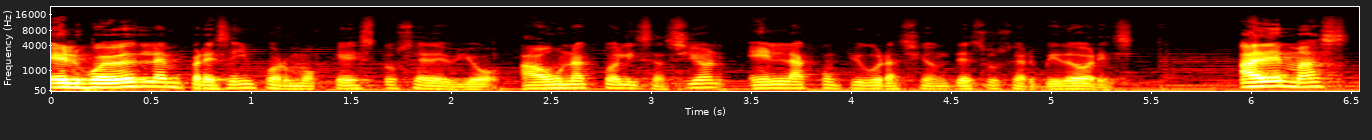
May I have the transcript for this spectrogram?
El jueves la empresa informó que esto se debió a una actualización en la configuración de sus servidores. Además,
